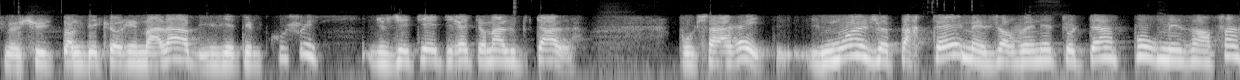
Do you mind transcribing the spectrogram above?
Je me suis comme déclaré malade. Ils étaient me coucher. J'ai été directement à l'hôpital pour que ça arrête. Moi, je partais, mais je revenais tout le temps pour mes enfants.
